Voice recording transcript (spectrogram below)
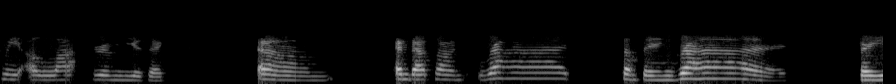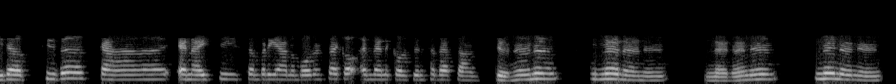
to me a lot through music. Um, and that song, Ride Something Ride Straight Up to the Sky. And I see somebody on a motorcycle, and then it goes into that song, no, no, no, no, no, no.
